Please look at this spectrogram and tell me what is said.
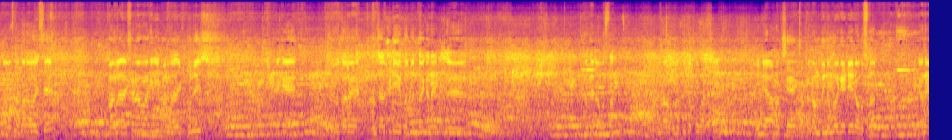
ব্যবস্থা করা হয়েছে। বাংলাদেশ সেনাবাহিনী, বাংলাদেশ পুলিশ থেকে শুরু করে আনসার পিটি পর্যন্ত এখানে তাদের অবস্থান আমরা উপলব্ধি করতে পারছি। এটা হচ্ছে চট্টগ্রাম দুই নম্বর গেটের অবস্থান এখানে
